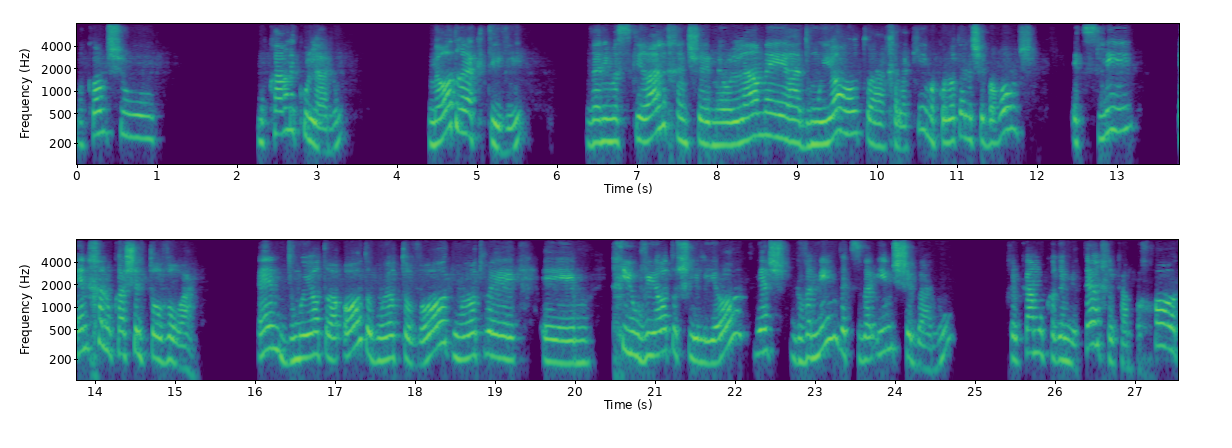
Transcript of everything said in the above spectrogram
מקום שהוא מוכר לכולנו, מאוד ריאקטיבי, ואני מזכירה לכם שמעולם אה, הדמויות, או החלקים, הקולות האלה שבראש, אצלי אין חלוקה של טוב או רע. אין דמויות רעות או דמויות טובות, דמויות ו, אה, חיוביות או שליליות, יש גוונים וצבעים שבנו, חלקם מוכרים יותר, חלקם פחות,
